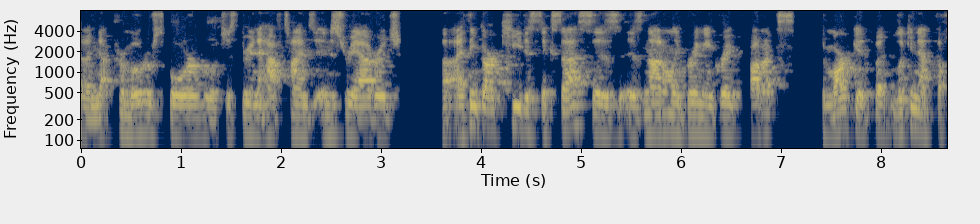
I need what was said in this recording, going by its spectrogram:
uh, net promoter score, which is three and a half times industry average. Uh, I think our key to success is, is not only bringing great products to market, but looking at the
